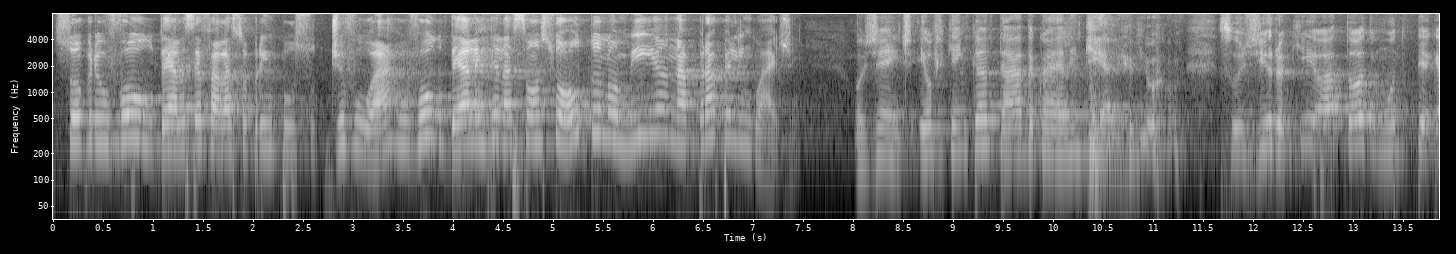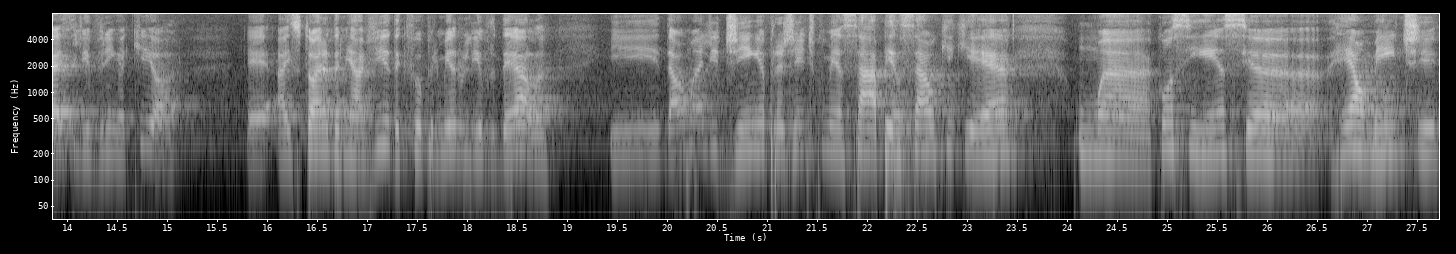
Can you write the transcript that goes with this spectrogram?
sobre o voo dela, você falar sobre o impulso de voar, o voo dela em relação à sua autonomia na própria linguagem. Ô, gente, eu fiquei encantada com a Ellen Keller, viu? Sugiro aqui, ó, todo mundo pegar esse livrinho aqui, ó, é, A História da Minha Vida, que foi o primeiro livro dela, e dar uma lidinha para a gente começar a pensar o que, que é uma consciência realmente,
